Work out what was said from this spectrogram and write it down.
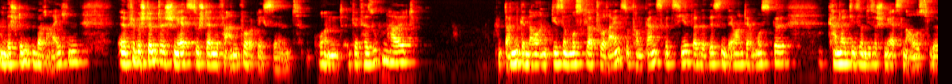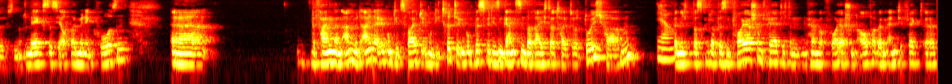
in bestimmten Bereichen äh, für bestimmte Schmerzzustände verantwortlich sind. Und wir versuchen halt dann genau in diese Muskulatur reinzukommen, ganz gezielt, weil wir wissen, der und der Muskel kann halt diese und diese Schmerzen auslösen. Und du merkst es ja auch bei mir in den Kursen. Äh, wir fangen dann an mit einer Übung, die zweite Übung, die dritte Übung, bis wir diesen ganzen Bereich dort halt durch haben. Ja. Wenn ich das habe, wir sind vorher schon fertig, dann hören wir vorher schon auf. Aber im Endeffekt äh,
